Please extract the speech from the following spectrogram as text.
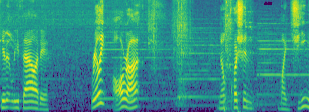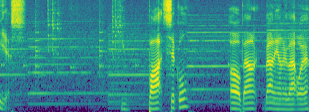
Give it lethality. Really? Alright. No question my genius. You bought sickle? Oh, bounty hunter that way.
